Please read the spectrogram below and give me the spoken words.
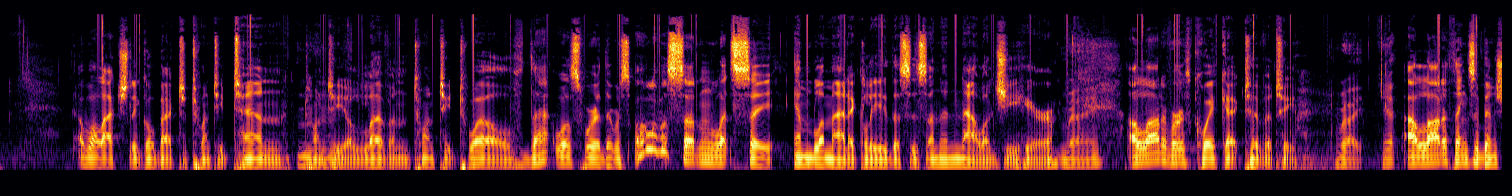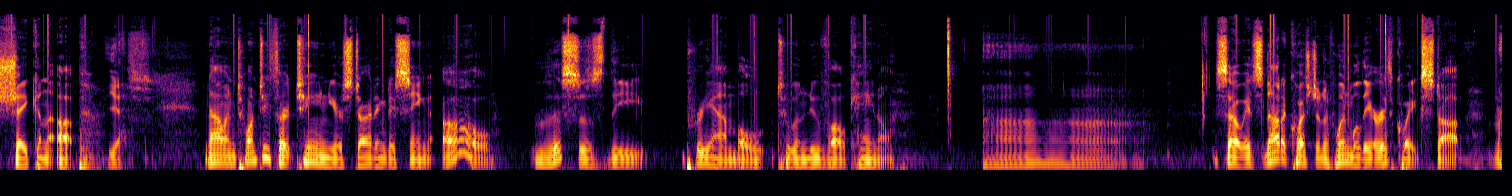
uh, well, actually go back to 2010, 2011, 2012, that was where there was all of a sudden, let's say emblematically, this is an analogy here, Right. a lot of earthquake activity. Right. Yeah. A lot of things have been shaken up. Yes. Now, in 2013, you're starting to see, oh, this is the preamble to a new volcano. Ah. So it's not a question of when will the earthquake stop.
